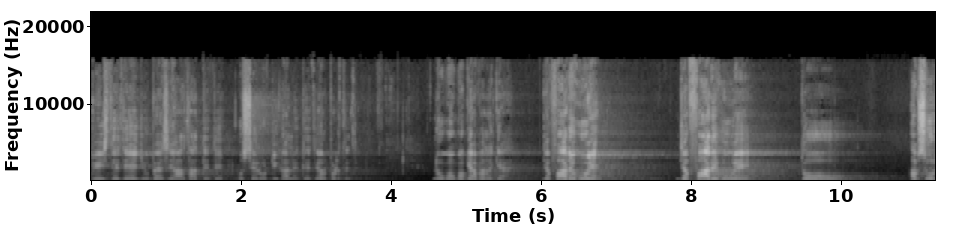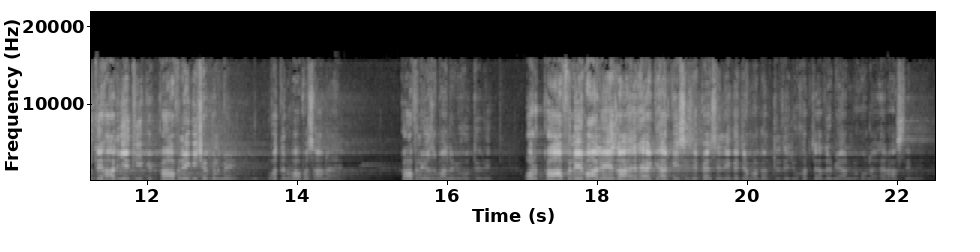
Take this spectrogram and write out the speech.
بیچتے تھے جو پیسے ہاتھ آتے تھے، اس سے روٹی کھا لیتے تھے اور پڑھتے تھے۔ لوگوں کو کیا پتہ کیا ہے؟ جب فارغ ہوئے، جب فارغ ہوئے تو اب صورتحال یہ تھی کہ قافلے کی شکل میں وطن واپس آنا ہے۔ قافلے اس زمانے میں ہوتے تھے۔ اور قافلے والے ظاہر ہے کہ ہر کسی سے پیسے لے کر جمع کرتے تھے جو خرچہ درمیان میں ہونا ہے راستے میں۔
